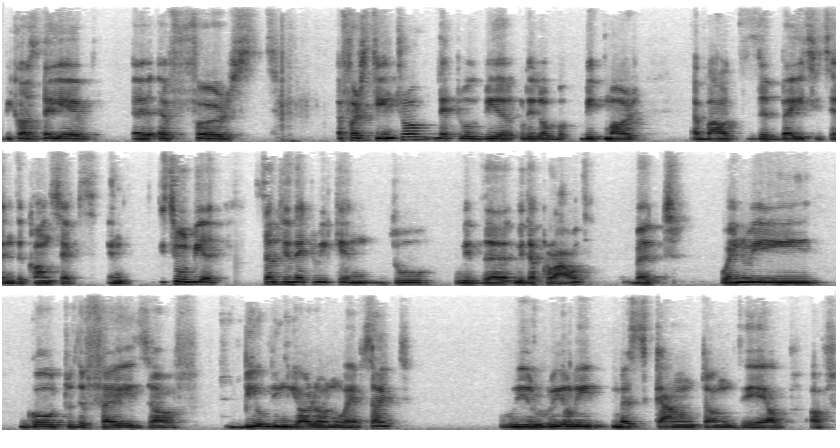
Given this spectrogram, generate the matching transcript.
because they have a, a first a first intro that will be a little bit more about the basis and the concepts, and this will be a, something that we can do with the with the crowd. But when we go to the phase of building your own website, we really must count on the help of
